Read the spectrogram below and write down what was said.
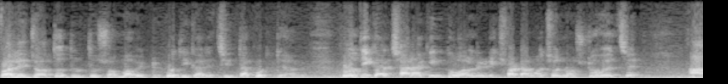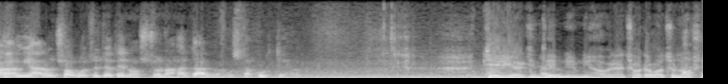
ফলে যত দ্রুত সম্ভব একটু প্রতিকারের চিন্তা করতে হবে। প্রতিকার ছাড়া কিন্তু অলরেডি ছটা বছর নষ্ট হয়েছে। আগামী আরও ছ বছর যাতে নষ্ট না হয়, তার ব্যবস্থা করতে হবে। কেরিয়ার কিন্তু এমনি এমনি হবে না ছটা বছর নষ্ট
